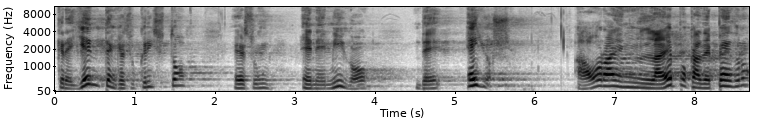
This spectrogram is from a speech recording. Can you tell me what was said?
creyente en Jesucristo es un enemigo de ellos. Ahora en la época de Pedro,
